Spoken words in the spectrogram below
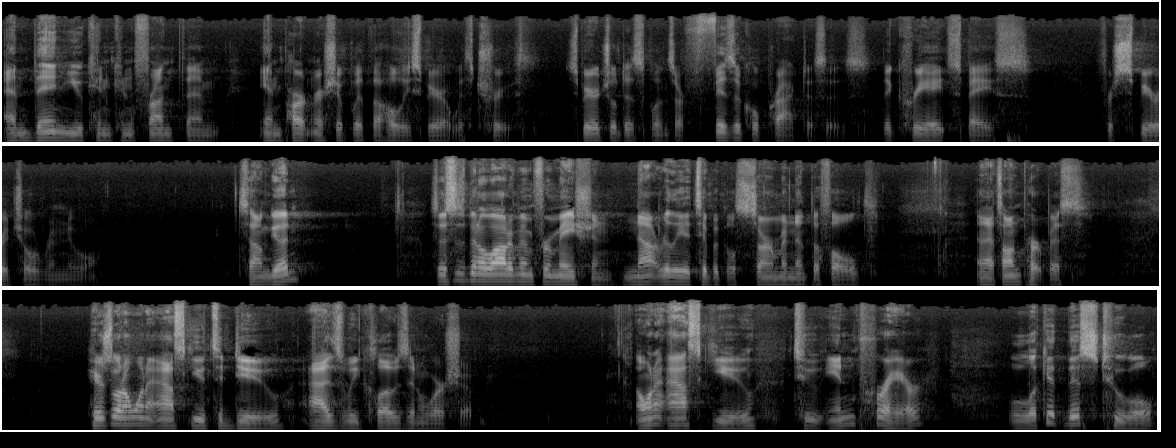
And then you can confront them in partnership with the Holy Spirit with truth. Spiritual disciplines are physical practices that create space for spiritual renewal. Sound good? So, this has been a lot of information, not really a typical sermon at the fold, and that's on purpose. Here's what I want to ask you to do as we close in worship. I want to ask you to, in prayer, look at this tool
